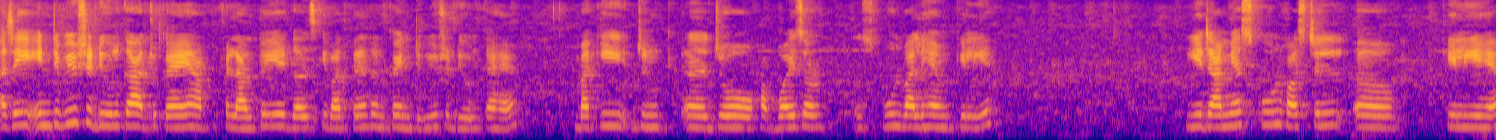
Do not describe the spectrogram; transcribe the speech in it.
अच्छा ये इंटरव्यू शेड्यूल का आ चुका है यहाँ पे। फ़िलहाल तो ये गर्ल्स की बात करें तो उनका इंटरव्यू शेड्यूल का है। बाकी जिन जो बॉयज़ और स्कूल वाले हैं उनके लिए। ये जामिया स्कूल हॉस्टल के लिए है।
